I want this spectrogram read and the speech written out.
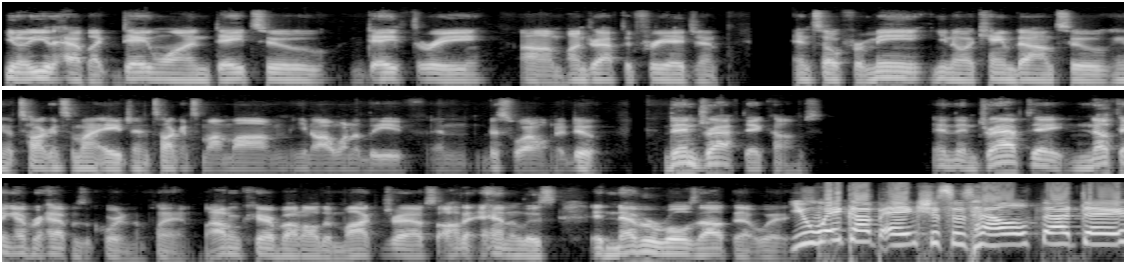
you know you have like day one day two day three um, undrafted free agent. And so for me, you know, it came down to, you know, talking to my agent, talking to my mom, you know, I want to leave and this is what I want to do. Then draft day comes. And then draft day, nothing ever happens according to plan. I don't care about all the mock drafts, all the analysts. It never rolls out that way. You so, wake up anxious as hell that day.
